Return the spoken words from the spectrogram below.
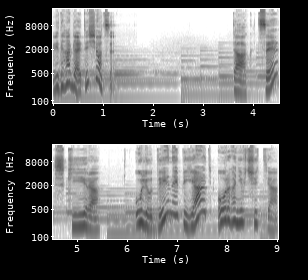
Відгадайте, що це? Так, це шкіра. У людини п'ять органів чуття:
